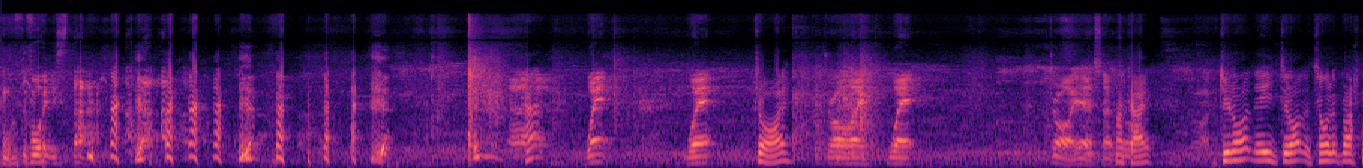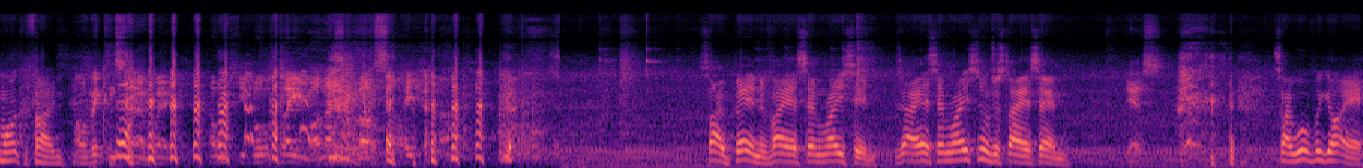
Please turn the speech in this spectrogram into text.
what is that? uh, wet, wet, dry, dry, wet, dry. Yeah. So okay. Do you like the Do you like the toilet brush microphone? I'm a bit concerned. with. I wish you bought a clean one. That's what I'll say. so Ben of ASM Racing, is it ASM Racing or just ASM? Yes. so what have we got here?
